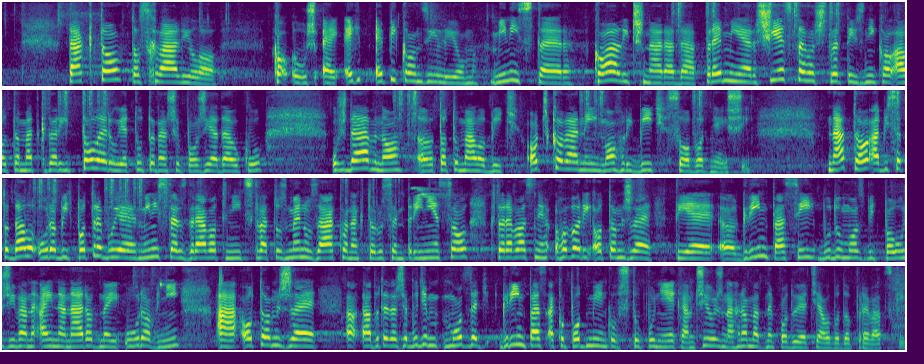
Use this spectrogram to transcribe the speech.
Takto to schválilo ko, už aj epikonzílium, minister, koaličná rada, premiér. 6.4. vznikol automat, ktorý toleruje túto našu požiadavku. Už dávno e, to tu malo byť. Očkovaní mohli byť slobodnejší. Na to, aby sa to dalo urobiť, potrebuje minister zdravotníctva tú zmenu zákona, ktorú sem priniesol, ktorá vlastne hovorí o tom, že tie e, green passy budú môcť byť používané aj na národnej úrovni a o tom, že, alebo teda, že bude môcť dať green pass ako podmienku vstupu niekam, či už na hromadné podujatie alebo do prevádzky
